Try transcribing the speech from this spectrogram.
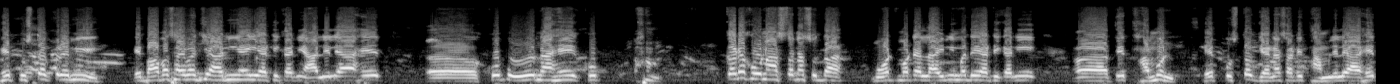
हे पुस्तक प्रेमी हे बाबासाहेबांचे अनुयायी या ठिकाणी आलेले आहेत. खूप ऊन आहे खूप कडक ऊन असताना सुद्धा मोठमोठ्या लाईनीमध्ये या ठिकाणी ते थांबून हे पुस्तक घेण्यासाठी थांबलेले आहेत.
